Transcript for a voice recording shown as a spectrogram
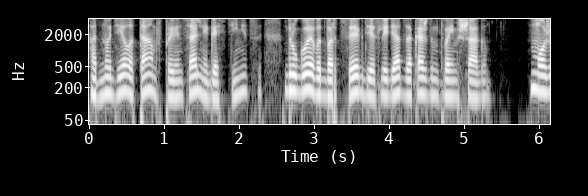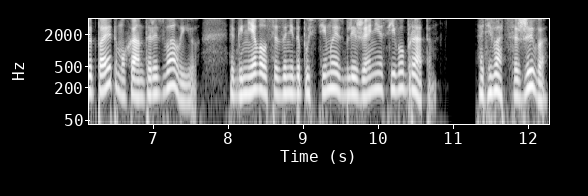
Одно дело там, в провинциальной гостинице, другое во дворце, где следят за каждым твоим шагом. Может, поэтому Хантер и звал ее. Гневался за недопустимое сближение с его братом. «Одеваться живо!»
